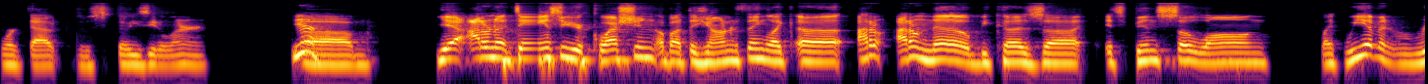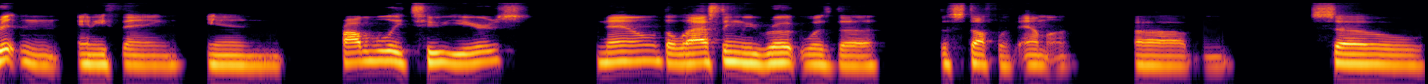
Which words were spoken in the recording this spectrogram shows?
worked out. It was so easy to learn. yeah Um, yeah, I don't know. To answer your question about the genre thing, like, uh, I don't, I don't know because uh, it's been so long. Like, we haven't written anything in probably two years now. The last thing we wrote was the the stuff with Emma. Um, so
